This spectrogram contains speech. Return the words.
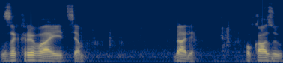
закривається. Далі показую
